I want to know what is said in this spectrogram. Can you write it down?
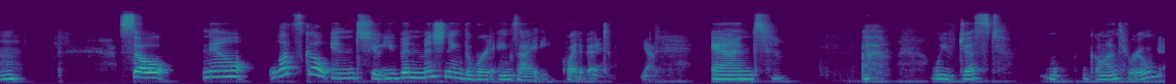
Mm. So now let's go into, you've been mentioning the word anxiety quite a bit. Yeah. And we've just gone through. Yeah.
